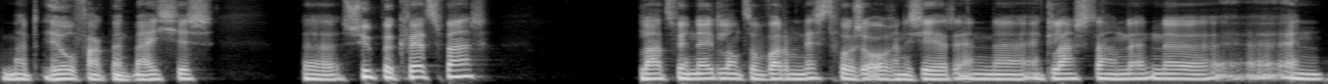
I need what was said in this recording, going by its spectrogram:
Maar heel vaak met meisjes. Eh, super kwetsbaar. Laten we in Nederland een warm nest voor ze organiseren en, eh, en klaarstaan. En, eh, en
